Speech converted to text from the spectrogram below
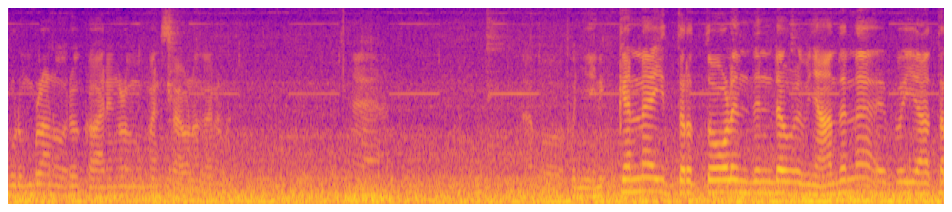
കൂടുമ്പോഴാണ് ഓരോ കാര്യങ്ങളും നമുക്ക് മനസ്സിലാവണം കാരണം. അപ്പോൾ അപ്പം എനിക്ക് തന്നെ ഇത്രത്തോളം ഇന്ത്യന്റെ ഞാൻ തന്നെ ഇപ്പോൾ യാത്ര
